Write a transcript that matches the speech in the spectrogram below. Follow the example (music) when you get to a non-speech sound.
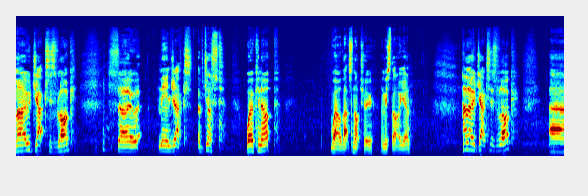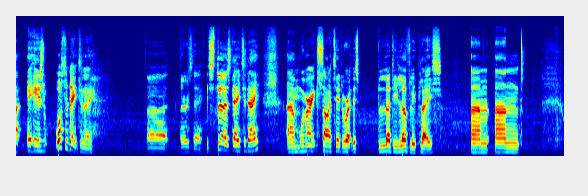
Hello, Jax's vlog. So, me and Jax have just woken up. Well, that's not true. Let me start again. Hello, Jax's vlog. Uh, it is, what's the date today? Uh, Thursday. It's Thursday today. Um, we're very excited. We're at this bloody lovely place. Um, and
